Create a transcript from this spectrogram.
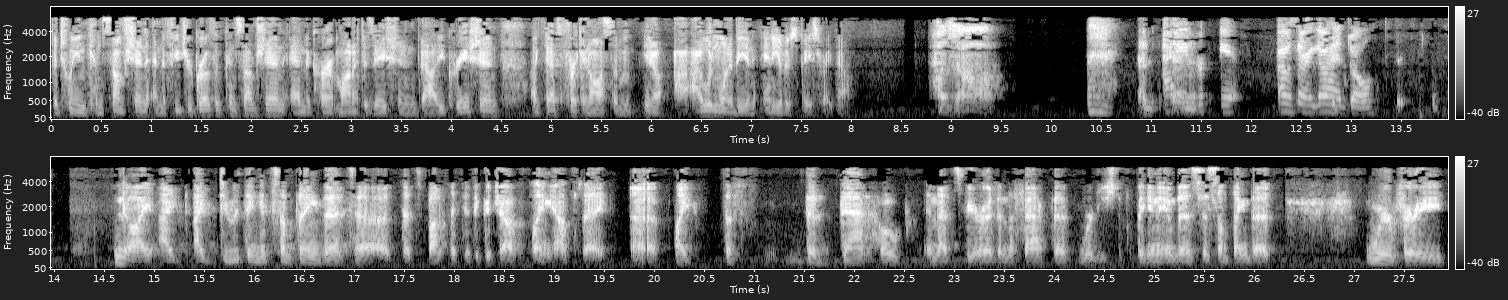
between consumption and the future growth of consumption and the current monetization and value creation. Like that's freaking awesome. You know, I, I wouldn't want to be in any other space right now. Huzzah! I agree. Oh, sorry. Go ahead, Joel. No, I, I, I do think it's something that uh, that Spotify did a good job of laying out today. Uh, like the the that hope and that spirit and the fact that we're just at the beginning of this is something that we're very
